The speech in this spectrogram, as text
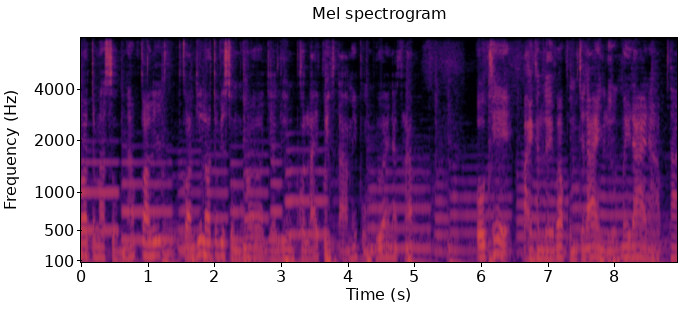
ก็จะมาสุ่มนะครับ ก่อนที่ก่อนที่เราจะไปสุ่มก็อย่าลืมกดไลค์กดติดตามให้ผมด้วยนะครับ โอเค ไปกันเลยว่าผมจะได้หรือไม่ได้นะครับท่า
